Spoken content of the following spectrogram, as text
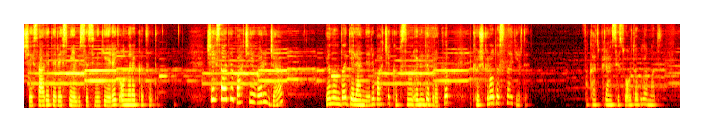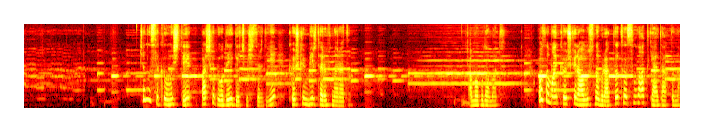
Şehzade de resmi elbisesini giyerek onlara katıldı. Şehzade bahçeye varınca yanında gelenleri bahçe kapısının önünde bırakıp köşkün odasına girdi. Fakat prenses orada bulamadı. Canı sıkılmıştı, başka bir odaya geçmiştir diye köşkün bir tarafını aradı. Ama bulamadı. O zaman köşkün avlusuna bıraktığı tılsımlı at geldi aklına.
